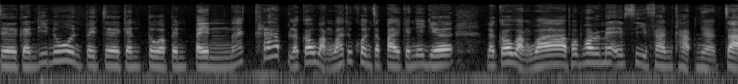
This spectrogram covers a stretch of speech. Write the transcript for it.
เจอกันที่นู่น ไปเจอกันตัวเป็นๆนะครับ แล้วก็หวังว่าทุกคนจะไปกันเยอะๆ แล้วก็หวังว่าพ่อพ่อแม่แม่ FC แฟนคลับเนี่ยจะ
